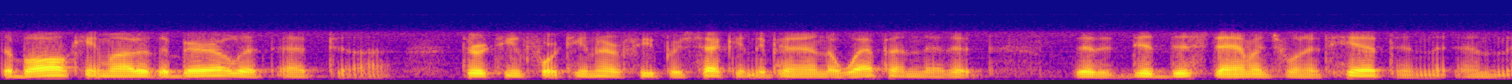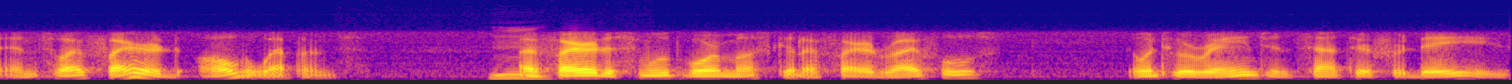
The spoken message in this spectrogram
the ball came out of the barrel at, at uh, 13, 1400 feet per second, depending on the weapon. That it that it did this damage when it hit, and and and so I fired all the weapons. Mm. I fired a smoothbore musket. I fired rifles. I went to a range and sat there for days,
